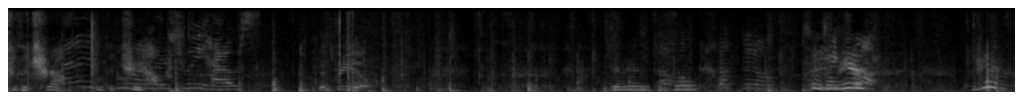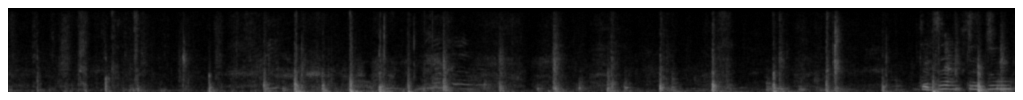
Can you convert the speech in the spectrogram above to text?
to the trap, the tree house. Tree house. Good for you. Dun, dun, dun, dun. Ducktail. It's over here. It's over here. Dun, dun, dun, dun.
